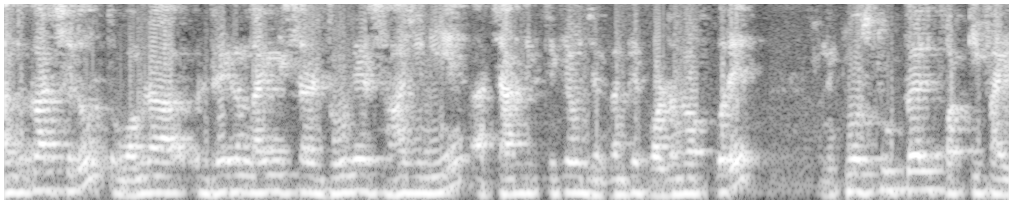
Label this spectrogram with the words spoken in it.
অন্ধকার ছিল, তো আমরা ড্রাগন লাইটস আর ড্রোনের সাহায্য নিয়ে আর চারদিক থেকে ওই জঙ্গলকে কর্ডন অফ করে close to twelve forty five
